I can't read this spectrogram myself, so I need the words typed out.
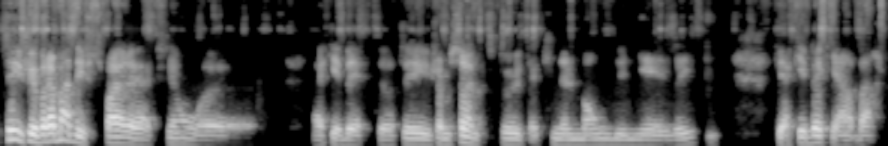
sais, j'ai vraiment des super réactions à Québec. J'aime ça un petit peu, taquiner le monde, des niaiser. Puis, puis à Québec, ils embarquent.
